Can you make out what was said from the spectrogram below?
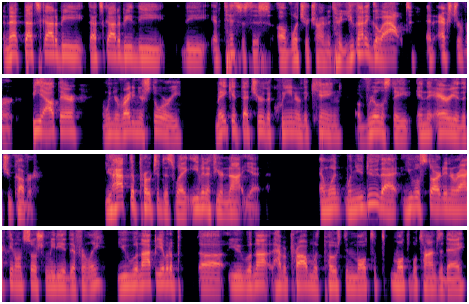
And that that's got to be that's got to be the the antithesis of what you're trying to do. You got to go out and extrovert. Be out there and when you're writing your story make it that you're the queen or the king of real estate in the area that you cover. You have to approach it this way even if you're not yet and when when you do that, you will start interacting on social media differently. You will not be able to uh, you will not have a problem with posting multiple multiple times a day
